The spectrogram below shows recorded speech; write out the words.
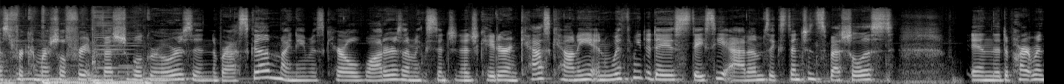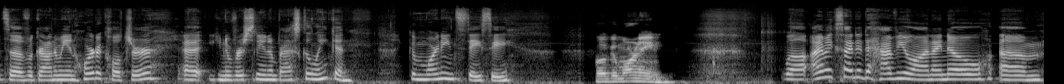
podcast for commercial fruit and vegetable growers in Nebraska. My name is Carol Waters. I'm extension educator in Cass County, and with me today is Stacy Adams, extension specialist in the departments of agronomy and horticulture at University of Nebraska Lincoln. Good morning, Stacy. Well, good morning. Well, I'm excited to have you on. I know um,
